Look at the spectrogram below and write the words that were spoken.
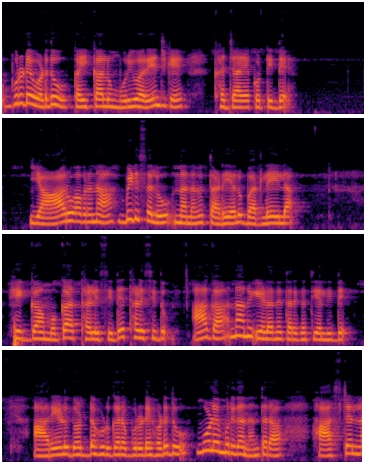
ಬುರುಡೆ ಒಡೆದು ಕೈಕಾಲು ಮುರಿಯುವ ರೇಂಜ್ಗೆ ಕಜ್ಜಾಯ ಕೊಟ್ಟಿದ್ದೆ. ಯಾರೂ ಅವರನ್ನು ಬಿಡಿಸಲು ನನ್ನನ್ನು ತಡೆಯಲು ಬರಲೇ ಇಲ್ಲ. ಹಿಗ್ಗ ಮುಗ್ಗ ಥಳಿಸಿದೆ ಥಳಿಸಿದ್ದು. ಆಗ ನಾನು ಏಳನೇ ತರಗತಿಯಲ್ಲಿದ್ದೆ. ಆರೇಳು ದೊಡ್ಡ ಹುಡುಗರ ಬುರುಡೆ ಹೊಡೆದು ಮೂಳೆ ಮುರಿದ ನಂತರ ಹಾಸ್ಟೆಲ್ನ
